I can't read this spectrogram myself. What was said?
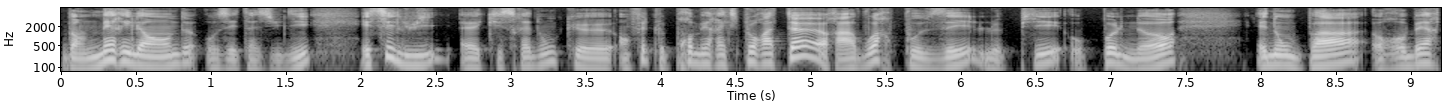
dans le Maryland aux États-Unis et c'est lui euh, qui serait donc euh, en fait le premier explorateur à avoir posé le pied au pôle Nord et non pas Robert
